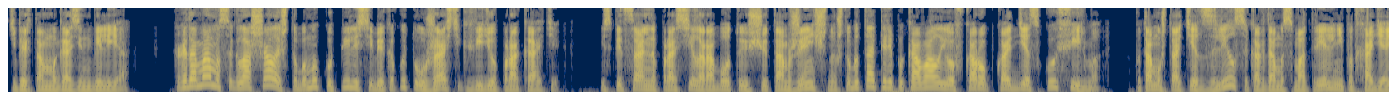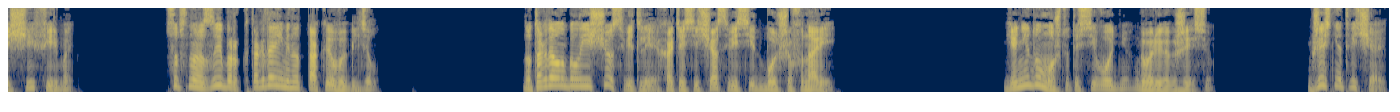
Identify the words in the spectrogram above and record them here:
теперь там магазин белья, когда мама соглашалась, чтобы мы купили себе какой-то ужастик в видеопрокате и специально просила работающую там женщину, чтобы та перепаковала его в коробку от детского фильма, потому что отец злился, когда мы смотрели неподходящие фильмы. Собственно, Зыборг тогда именно так и выглядел. Но тогда он был еще светлее, хотя сейчас висит больше фонарей. «Я не думал, что это сегодня», — говорю я к Жесю. Гжесь не отвечает.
